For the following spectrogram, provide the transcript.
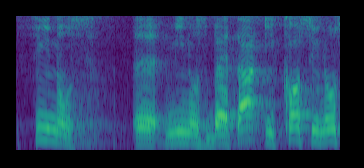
sinus y, minus beta i cosinus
